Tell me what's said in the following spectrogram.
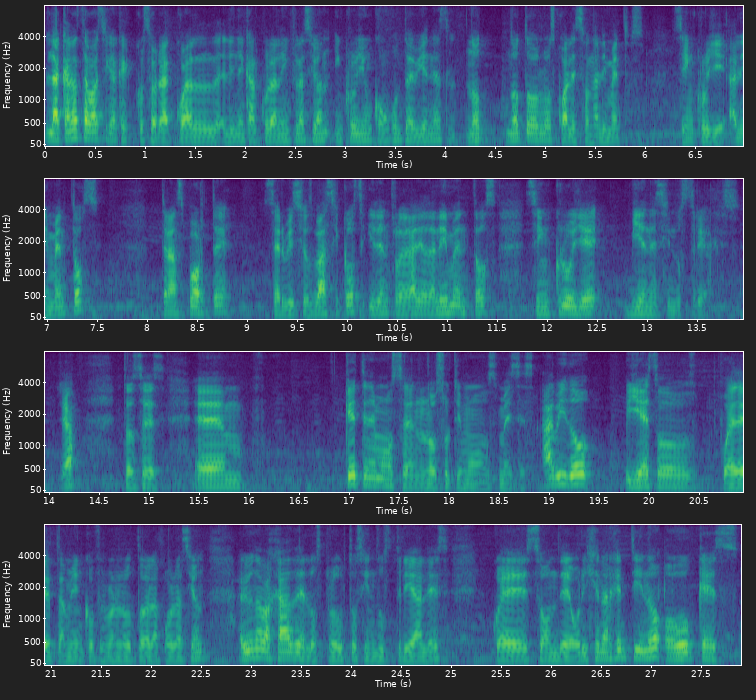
la canasta básica que, sobre la cual el INE calcula la inflación incluye un conjunto de bienes, no, no todos los cuales son alimentos. Se incluye alimentos, transporte, servicios básicos y dentro del área de alimentos se incluye bienes industriales. ¿ya? Entonces, em, ¿qué tenemos en los últimos meses? Ha habido, y esto puede también confirmarlo toda la población, hay una bajada de los productos industriales que son de origen argentino o que es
